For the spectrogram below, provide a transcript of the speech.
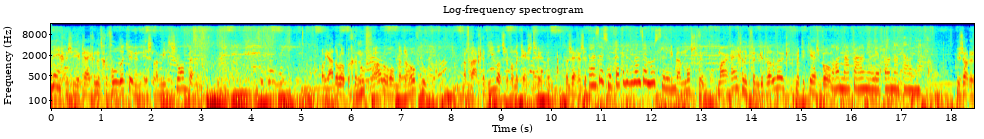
Nergens hier krijgen het gevoel dat je in een islamitisch land bent. Oh ja, er lopen genoeg vrouwen rond met een hoofddoek. Maar vraag je die wat ze van de kerst vinden, dan zeggen ze... Ik ben moslim, maar eigenlijk vind ik het wel leuk met die kerstboom. Pohon Natalnya. Je zou dus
